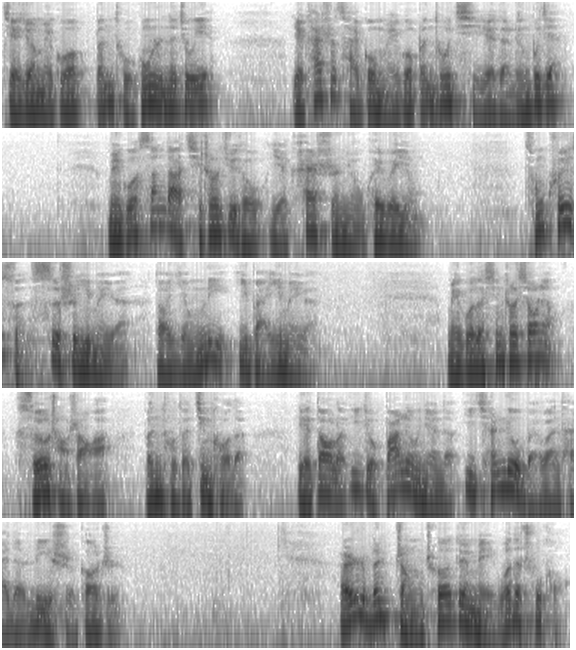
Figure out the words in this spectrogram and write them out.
解决美国本土工人的就业，也开始采购美国本土企业的零部件。美国三大汽车巨头也开始扭亏为盈，从亏损四十亿美元到盈利一百亿美元。美国的新车销量，所有厂商啊。本土的进口的也到了一九八六年的一千六百万台的历史高值，而日本整车对美国的出口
